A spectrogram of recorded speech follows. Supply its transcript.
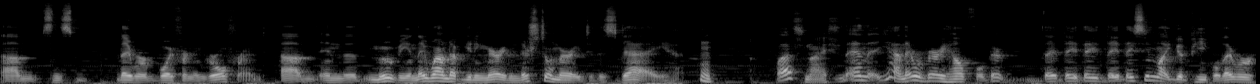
Um, since they were boyfriend and girlfriend um, in the movie, and they wound up getting married, and they're still married to this day. Well, that's nice. And yeah, and they were very helpful. They're, they they they they they seem like good people. They were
